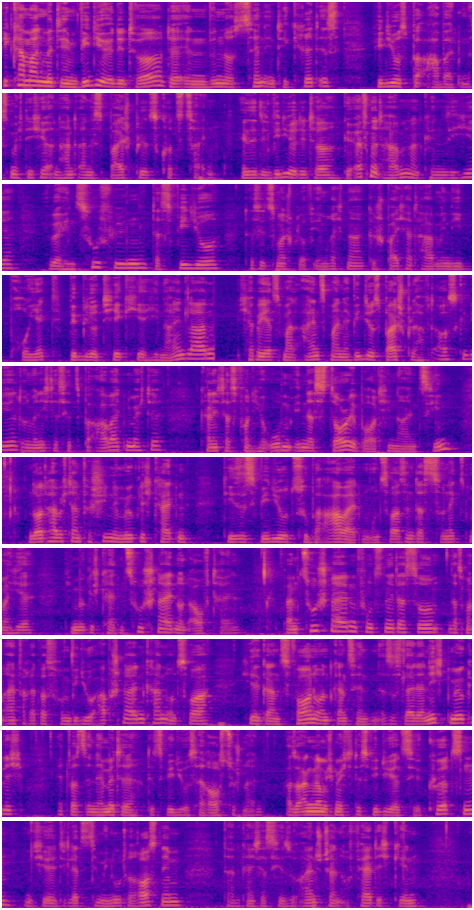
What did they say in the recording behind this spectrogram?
Wie kann man mit dem Videoeditor, der in Windows 10 integriert ist, Videos bearbeiten? Das möchte ich hier anhand eines Beispiels kurz zeigen. Wenn Sie den Videoeditor geöffnet haben, dann können Sie hier über Hinzufügen das Video, das Sie zum Beispiel auf Ihrem Rechner gespeichert haben, in die Projektbibliothek hier hineinladen. Ich habe jetzt mal eins meiner Videos beispielhaft ausgewählt und wenn ich das jetzt bearbeiten möchte, kann ich das von hier oben in das Storyboard hineinziehen. Und dort habe ich dann verschiedene Möglichkeiten, dieses Video zu bearbeiten. Und zwar sind das zunächst mal hier die Möglichkeiten Zuschneiden und Aufteilen. Beim Zuschneiden funktioniert das so, dass man einfach etwas vom Video abschneiden kann und zwar hier ganz vorne und ganz hinten. Es ist leider nicht möglich, etwas in der Mitte des Videos herauszuschneiden. Also angenommen, ich möchte das Video jetzt hier kürzen und hier die letzte Minute rausnehmen, dann kann ich das hier so einstellen, auf Fertig gehen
